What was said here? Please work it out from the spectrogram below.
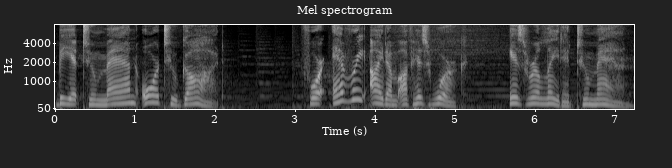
be it to man or to God, for every item of his work is related to man.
